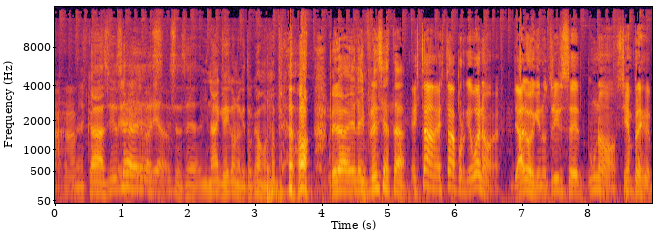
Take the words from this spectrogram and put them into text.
Ajá. El ska, sí, o sea, Eh, es es- variado. y nada que ver con lo que tocamos, ¿no? Pero, pero, eh, la influencia está. Está, está, porque bueno, de algo hay que nutrirse. Uno siempre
